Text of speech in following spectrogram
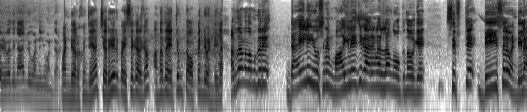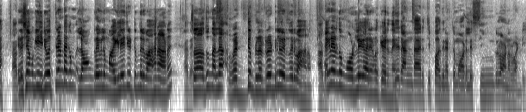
എഴുപതിനായിരം രൂപ വണ്ടിക്ക് വണ്ടി ഇറക്കാം. വണ്ടി ഇറക്കും ചെയ്യാം. ചെറിയൊരു പൈസക്ക് ഇറക്കാം. അന്നത്തെ ഏറ്റവും ടോപ്പിന്റെ വണ്ടിയില്ല അടുത്താണ് നമുക്കൊരു ഡെയിലി യൂസിന് മൈലേജ് കാര്യങ്ങളെല്ലാം നോക്കുന്നവർക്ക് സ്വിഫ്റ്റ് ഡീസൽ വണ്ടി അല്ലേ? ഏകദേശം നമുക്ക് ഇരുപത്തിരണ്ടക്കം ലോങ് ഡ്രൈവിൽ മൈലേജ് കിട്ടുന്ന ഒരു വാഹനമാണ്. അതെ. സോ അതും നല്ല റെഡ് ബ്ലഡ് റെഡിൽ വരുന്ന ഒരു വാഹനം. എങ്ങനെയായിരുന്നു മോഡൽ കാര്യങ്ങളൊക്കെ വരുന്നത് രണ്ടായിരത്തി പതിനെട്ട് മോഡൽ സിംഗിൾ ഓണർ വണ്ടി.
